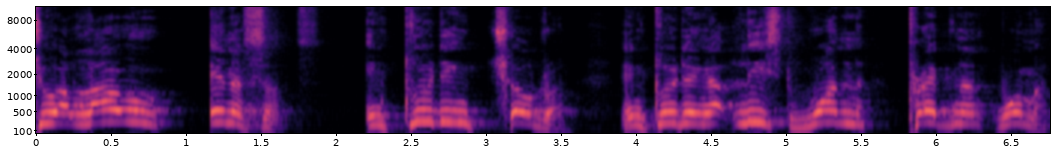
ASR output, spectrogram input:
To allow innocents, including children, including at least one pregnant woman,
